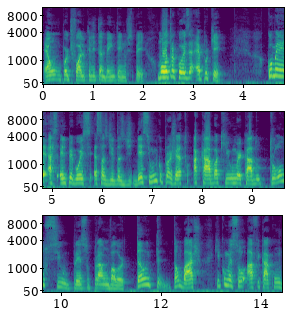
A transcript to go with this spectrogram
é um portfólio que ele também tem no XPI. Uma outra coisa é porque, como ele, ele pegou esse, essas dívidas de, desse único projeto, acaba que o mercado trouxe o preço para um valor tão, tão baixo que começou a ficar com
